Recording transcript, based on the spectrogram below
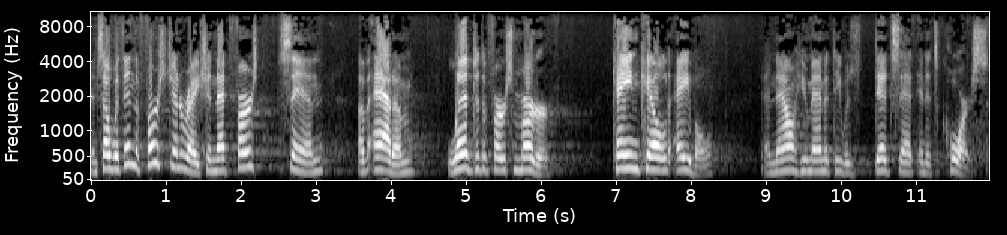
And so within the first generation, that first sin of Adam led to the first murder. Cain killed Abel, and now humanity was dead set in its course.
